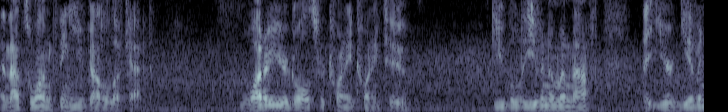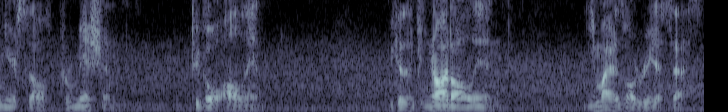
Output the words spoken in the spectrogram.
And that's one thing you've got to look at. What are your goals for 2022? Do you believe in them enough that you're giving yourself permission to go all in? Because if you're not all in, you might as well reassess.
